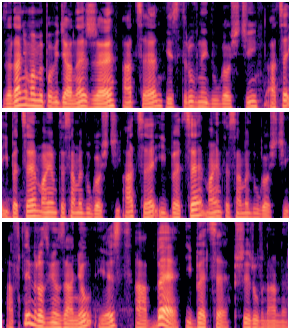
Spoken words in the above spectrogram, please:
W zadaniu mamy powiedziane, że AC jest równej długości, AC i BC mają te same długości. AC i BC mają te same długości. A w tym rozwiązaniu jest AB i BC przyrównane.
